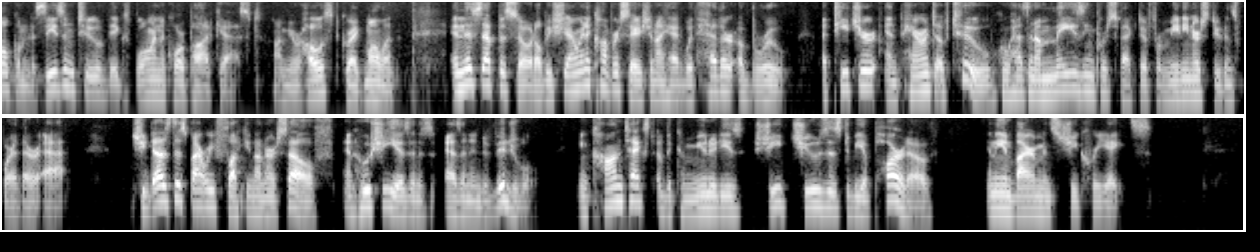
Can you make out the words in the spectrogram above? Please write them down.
Welcome to season two of the Exploring the Core podcast. I'm your host, Greg Mullen. In this episode, I'll be sharing a conversation I had with Heather Abreu, a teacher and parent of two who has an amazing perspective for meeting her students where they're at. She does this by reflecting on herself and who she is as, as an individual in context of the communities she chooses to be a part of and the environments she creates.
